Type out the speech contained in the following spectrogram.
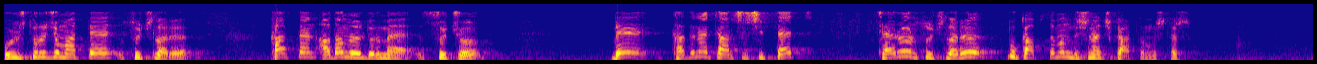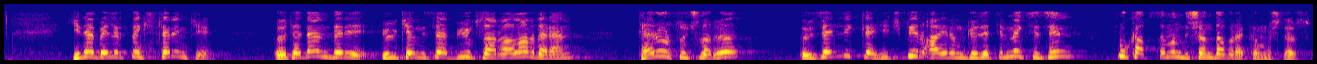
uyuşturucu madde suçları, kasten adam öldürme suçu ve kadına karşı şiddet, terör suçları bu kapsamın dışına çıkartılmıştır. Yine belirtmek isterim ki öteden beri ülkemize büyük zararlar veren terör suçları özellikle hiçbir ayrım gözetilmeksizin bu kapsamın dışında bırakılmıştır.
